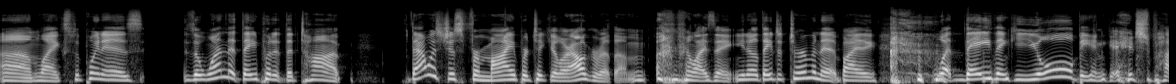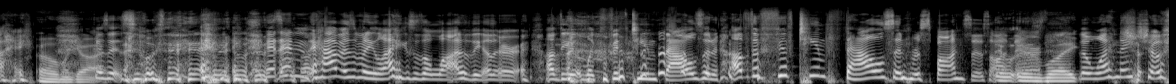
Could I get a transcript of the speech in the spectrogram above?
Um, likes. The point is, the one that they put at the top, that was just for my particular algorithm. I'm realizing, you know, they determine it by what they think you'll be engaged by. oh my God. Because it, so, it didn't have as many likes as a lot of the other of the like fifteen thousand of the fifteen thousand responses on It there. was like the one they ch- chose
